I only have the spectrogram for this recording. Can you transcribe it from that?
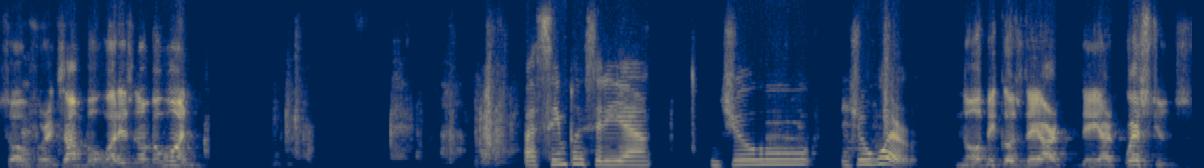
So uh-huh. for example, what is number one? Past simple sería you, you were. No, because they are they are questions.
